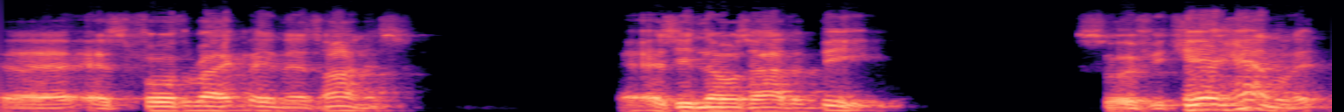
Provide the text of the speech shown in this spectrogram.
uh, as forthrightly and as honest as he knows how to be. So if you can't handle it,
